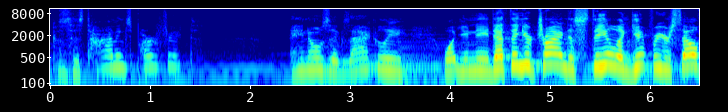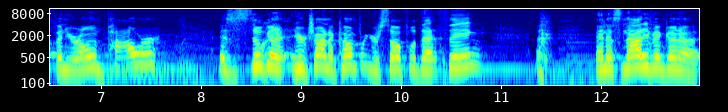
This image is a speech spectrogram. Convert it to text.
Because his timing's perfect. And he knows exactly what you need. That thing you're trying to steal and get for yourself in your own power, is still going to, you're trying to comfort yourself with that thing, and it's not even going to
